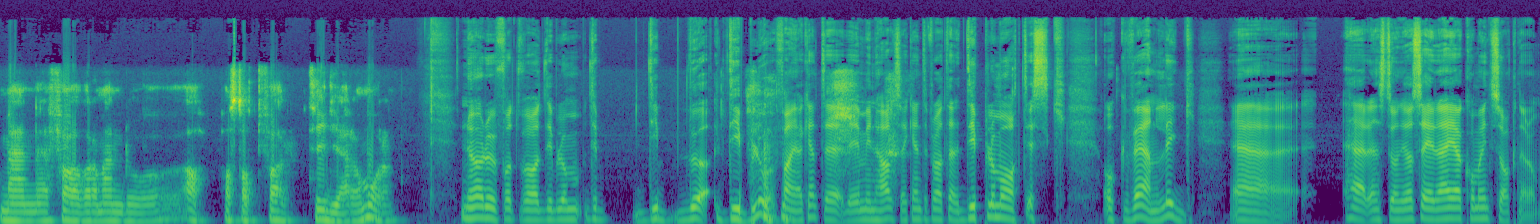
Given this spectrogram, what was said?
men för vad de ändå ja, har stått för tidigare om åren. Nu har du fått vara diplom, dip, dip, diblo, fan jag kan inte, det är min hals, jag kan inte prata. Diplomatisk och vänlig eh, Här en stund, jag säger nej jag kommer inte sakna dem.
